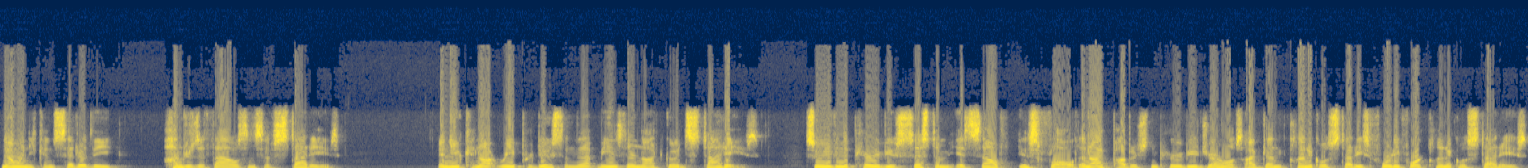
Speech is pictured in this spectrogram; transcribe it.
Now, when you consider the hundreds of thousands of studies and you cannot reproduce them, that means they're not good studies. So even the peer review system itself is flawed, and I've published in peer reviewed journals. I've done clinical studies, 44 clinical studies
